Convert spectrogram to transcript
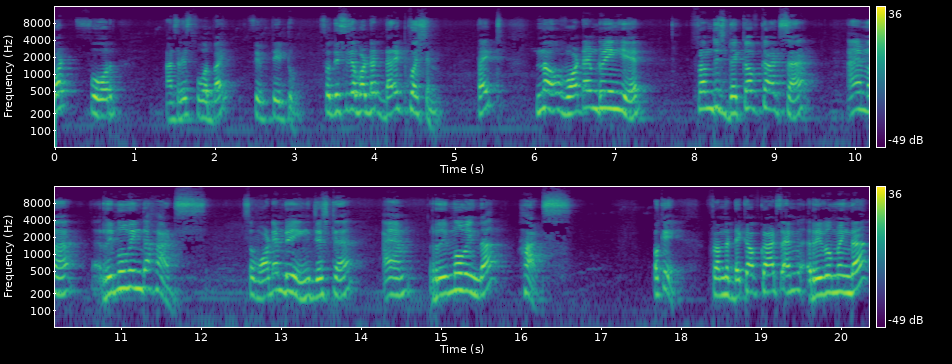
what? 4. Answer is 4 by 52. So this is about the direct question. Right? Now what I am doing here from this deck of cards uh, I am uh, removing the hearts. So what I am doing just uh, I am removing the hearts. Okay. From the deck of cards I am removing the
